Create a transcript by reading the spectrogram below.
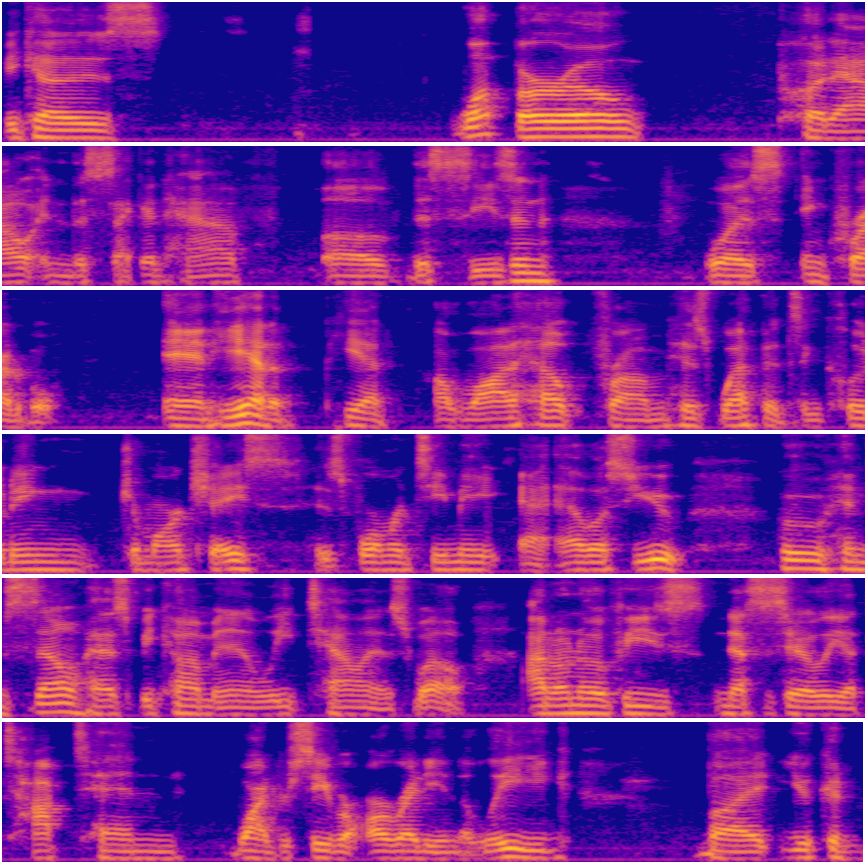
because what Burrow put out in the second half of this season was incredible, and he had a he had a lot of help from his weapons, including Ja'Marr Chase, his former teammate at LSU, who himself has become an elite talent as well. I don't know if he's necessarily a top 10 wide receiver already in the league, but you could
